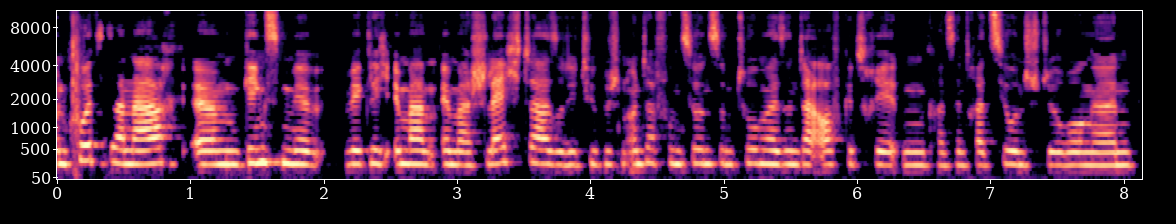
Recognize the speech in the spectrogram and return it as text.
Und kurz danach ähm, ging es mir wirklich immer, immer schlechter. So die typischen Unterfunktionssymptome sind da aufgetreten, Konzentrationsstörungen.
